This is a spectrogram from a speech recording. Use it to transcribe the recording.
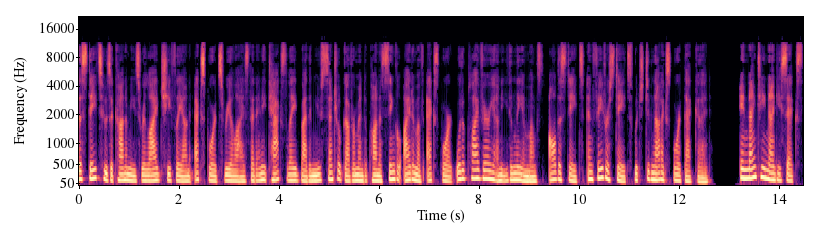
the states whose economies relied chiefly on exports realized that any tax laid by the new central government upon a single item of export would apply very unevenly amongst all the states and favor states which did not export that good. In 1996,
